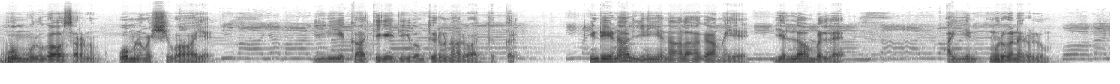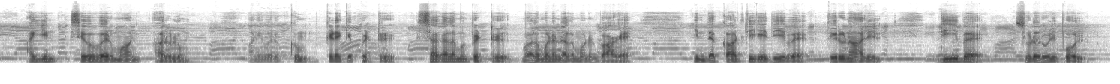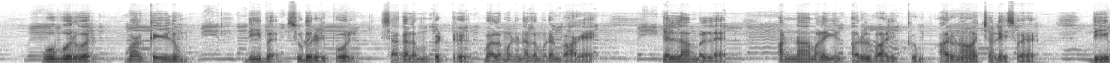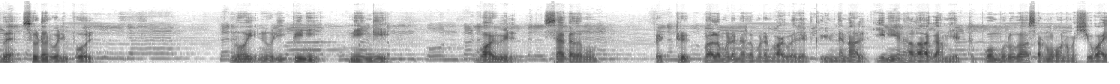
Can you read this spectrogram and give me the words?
ஓம் முருகாசரணம் ஓம் நம சிவாய. இனிய கார்த்திகை தீபம் திருநாள் வாழ்த்துக்கள். இன்றைய நாள் இனிய நாளாக அமைய எல்லாம் வல்ல ஐயன் முருகன் அருளும் ஐயன் சிவபெருமான் அருளும். அனைவருக்கும் கிடைக்கப்பெற்று சகலமும் பெற்று வளமுடன் நலமுடன் வாழ இந்த கார்த்திகை தீப திருநாளில் தீப சுடரொளி போல் ஒவ்வொருவர் வாழ்க்கையிலும் தீப சுடரொளி போல் சகலமும் பெற்று வளமுடன் நலமுடன் வாழ. எல்லாம் வல்ல அண்ணாமலையில் அருள்பாலிக்கும் அருணாச்சலேஸ்வரர் தீப சுடர் ஒளி போல். நோய் நொடி பிணி நீங்கி வாழ்வில் சகலமும் பெற்று வளமுடன் நலமுடன் வாழ்வதற்கு இந்த நாள் இனிய நாளாக அமையட்டும். ஓம் முருகாசரன் ஓ நம சிவாய்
